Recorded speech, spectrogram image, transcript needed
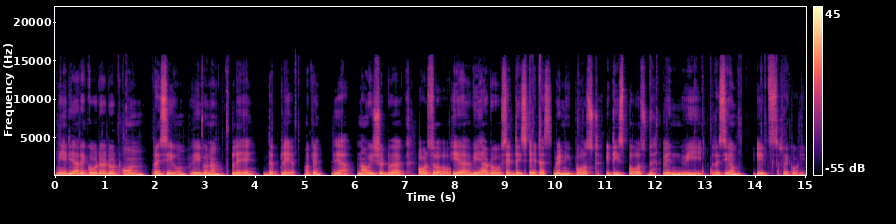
media recorder dot on resume we gonna play the player okay? Yeah now it should work. Also here we have to set the status. When we post it is post. When we resume it's recording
